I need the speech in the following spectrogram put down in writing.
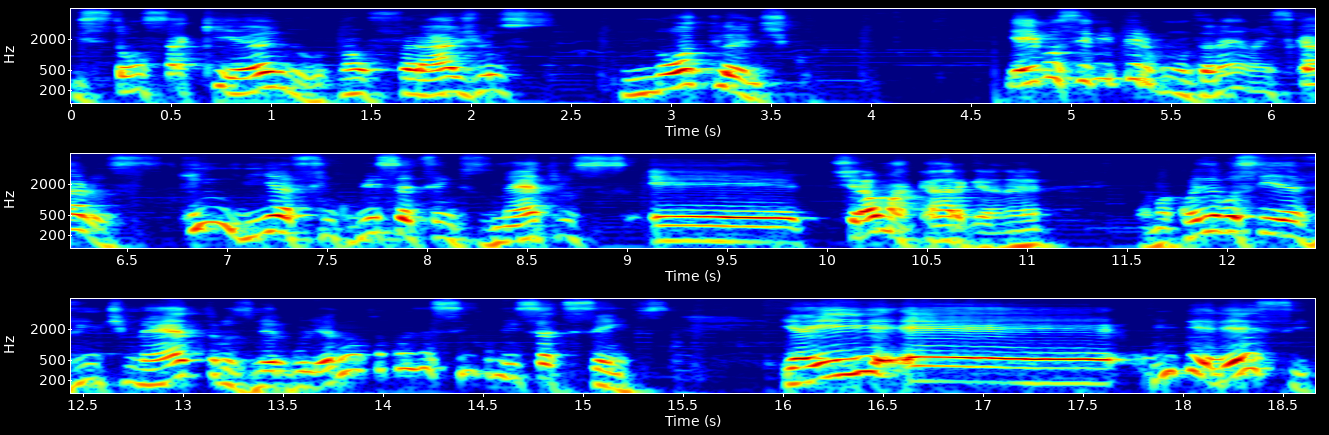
estão saqueando naufrágios no Atlântico. E aí você me pergunta, né? Mas, Carlos, quem iria a 5.700 metros é, tirar uma carga, né? É uma coisa você ir a 20 metros mergulhando, outra coisa é 5.700. E aí, é, o interesse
